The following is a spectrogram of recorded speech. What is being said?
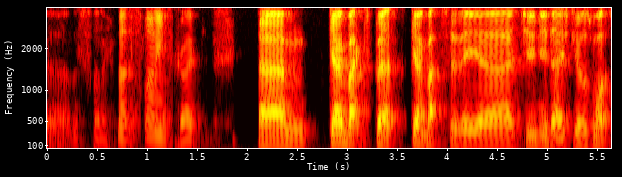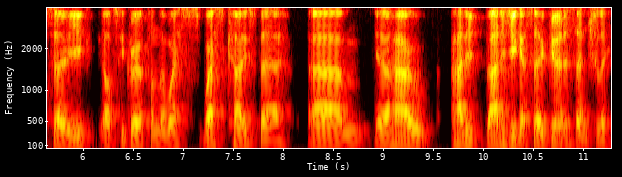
oh, that's funny. That's funny. That's great. Um, going back to but going back to the uh, junior days, Jules. What? So you obviously grew up on the west west coast there. Um, you know how how did how did you get so good? Essentially,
